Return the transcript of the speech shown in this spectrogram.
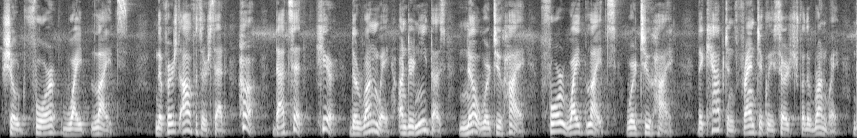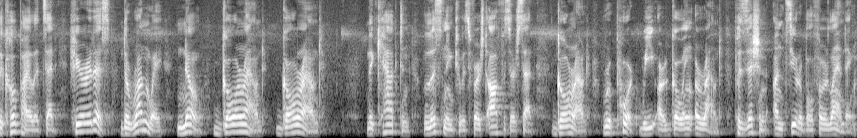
showed four white lights. The first officer said, Huh, that's it. Here, the runway underneath us. No, we're too high. Four white lights. We're too high. The captain frantically searched for the runway. The co pilot said, Here it is, the runway. No, go around, go around. The captain, listening to his first officer, said, Go around, report we are going around, position unsuitable for landing.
